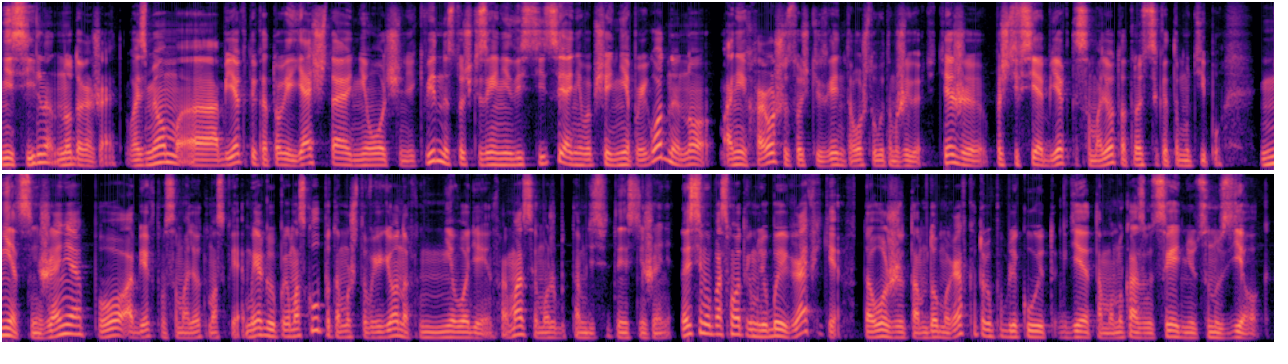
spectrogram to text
Не сильно, но дорожает. Возьмем э, объекты, которые я считаю не очень ликвидны с точки зрения инвестиций. Они вообще не пригодны, но они хорошие с точки зрения того, что вы там живете. Те же почти все объекты самолета относятся к этому типу. Нет снижения по объектам самолет в Москве. Я говорю про Москву, потому что в регионах не владею информацией, может быть, там действительно есть снижение. Но если мы посмотрим любые графики того же там Дома РФ, который публикует, где там он указывает среднюю цену сделок,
